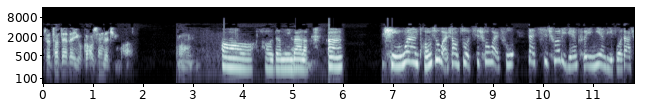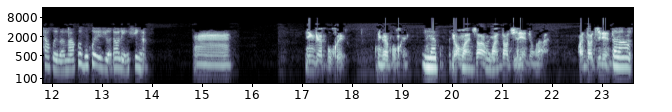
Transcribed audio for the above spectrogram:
这他在这有高升的情况。嗯，哦，好的，明白了。嗯，请问同修晚上坐汽车外出，在汽车里边可以念礼佛大忏悔文吗？会不会惹到灵性啊？嗯，应该不会，应该不会，应该不会。要晚上晚到几点钟啊？晚到几点钟？呃，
